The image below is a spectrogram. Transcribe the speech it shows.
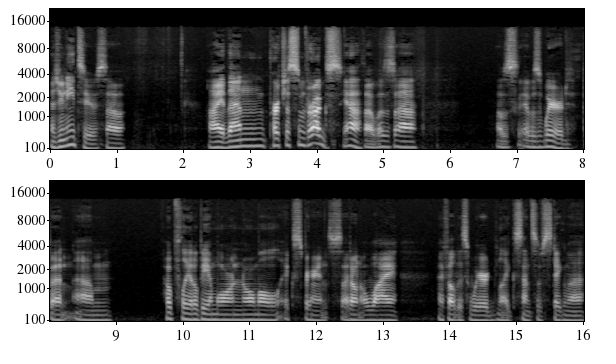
as you need to so i then purchased some drugs yeah that was uh that was it was weird but um hopefully it'll be a more normal experience i don't know why i felt this weird like sense of stigma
